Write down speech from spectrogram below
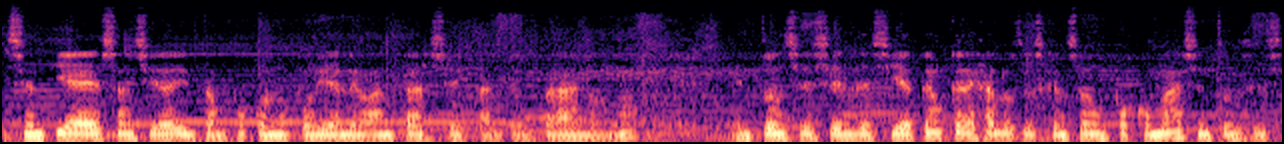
sentía esa ansiedad y tampoco no podía levantarse tan temprano, ¿no? Entonces él decía, tengo que dejarlos descansar un poco más, entonces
